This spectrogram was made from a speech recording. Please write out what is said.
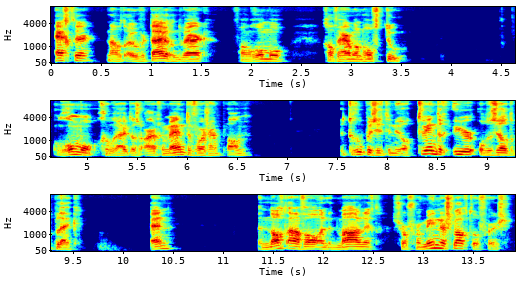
Echter, na wat overtuigend werk van Rommel gaf Herman Hof toe. Rommel gebruikte als argumenten voor zijn plan: de troepen zitten nu al 20 uur op dezelfde plek. En een nachtaanval in het maanlicht zorgt voor minder slachtoffers.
